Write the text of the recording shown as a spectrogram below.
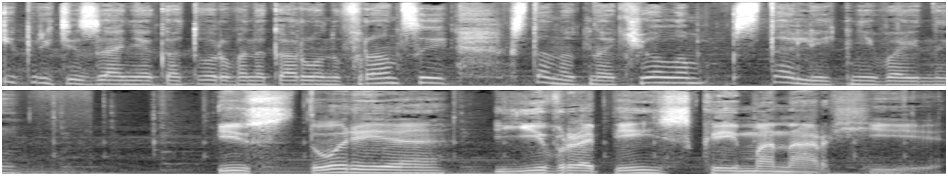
и притязания которого на корону Франции станут началом Столетней войны. История европейской монархии.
